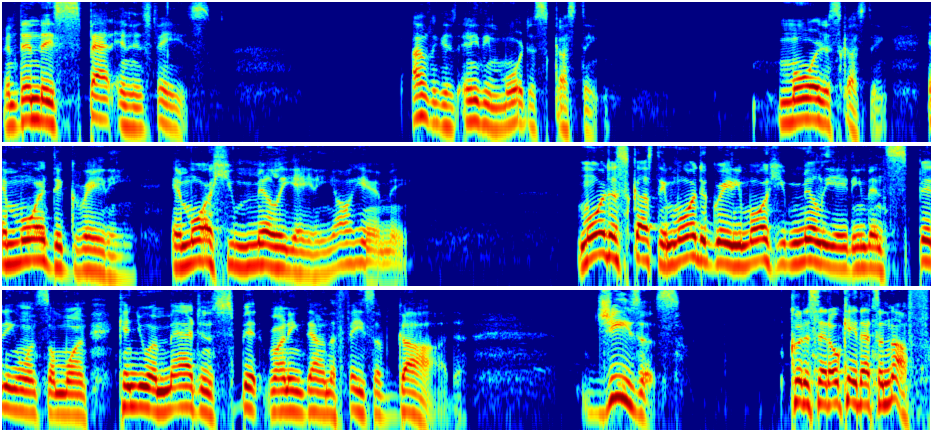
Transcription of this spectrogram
And then they spat in his face. I don't think there's anything more disgusting, more disgusting, and more degrading, and more humiliating. Y'all hear me? more disgusting, more degrading, more humiliating than spitting on someone. Can you imagine spit running down the face of God? Jesus could have said, okay, that's enough.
